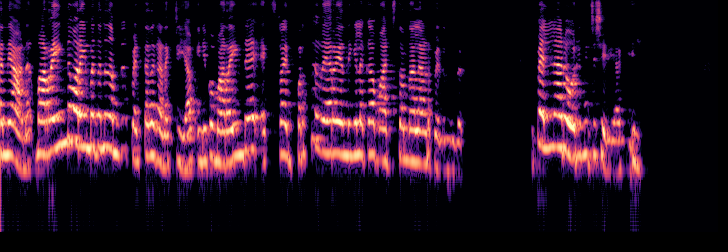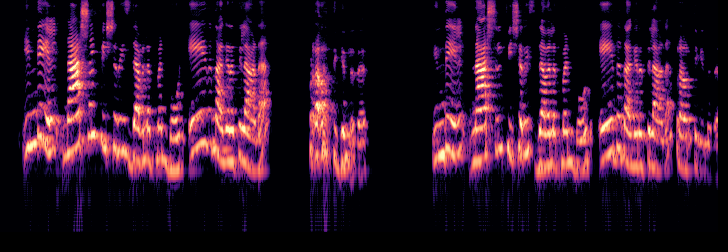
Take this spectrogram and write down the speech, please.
തന്നെയാണ്. മറൈൻ എന്ന് പറയുമ്പോൾ തന്നെ നമുക്ക് പെട്ടെന്ന് കണക്ട് ചെയ്യാം. ഇനിയിപ്പോ മറൈന്റെ എക്സ്ട്രാ ഇപ്പുറത്ത് വേറെ എന്തെങ്കിലുമൊക്കെ മാറ്റി തന്നാലാണ് പെടുന്നത്. ഇപ്പൊ എല്ലാവരും ഒരുമിച്ച് ശരിയാക്കി. ഇന്ത്യയിൽ നാഷണൽ ഫിഷറീസ് ഡെവലപ്മെന്റ് ബോർഡ് ഏത് നഗരത്തിലാണ് പ്രവർത്തിക്കുന്നത്? ഇന്ത്യയിൽ നാഷണൽ ഫിഷറീസ് ഡെവലപ്മെന്റ് ബോർഡ് ഏത് നഗരത്തിലാണ് പ്രവർത്തിക്കുന്നത്?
